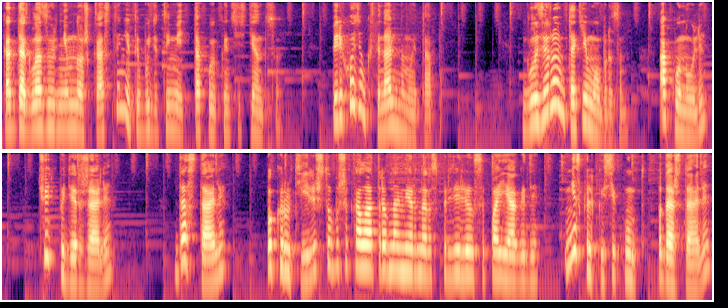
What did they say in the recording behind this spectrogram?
Когда глазурь немножко остынет и будет иметь такую консистенцию, Переходим к финальному этапу. Глазируем таким образом. Окунули, чуть подержали, достали, покрутили, чтобы шоколад равномерно распределился по ягоде, несколько секунд подождали,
